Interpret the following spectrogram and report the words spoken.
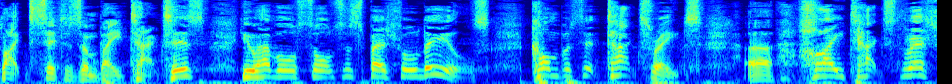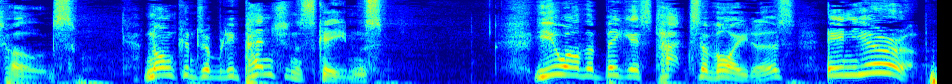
like citizens pay taxes. You have all sorts of special deals. Composite tax rates uh, high tax thresholds non contributory pension schemes you are the biggest tax avoiders in Europe,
